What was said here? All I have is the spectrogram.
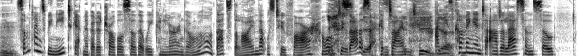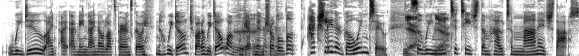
Mm. Sometimes we need to get in a bit of trouble so that we can learn going, oh, that's the line. That was too far. I won't do that a yes, second time. indeed, and yeah. he's coming into adolescence. So we do. I, I, I mean, I know lots of parents going, no, we don't, Joanna. We don't want them getting in trouble. But actually, they're going to. Yeah, so we need yeah. to teach them how to manage that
